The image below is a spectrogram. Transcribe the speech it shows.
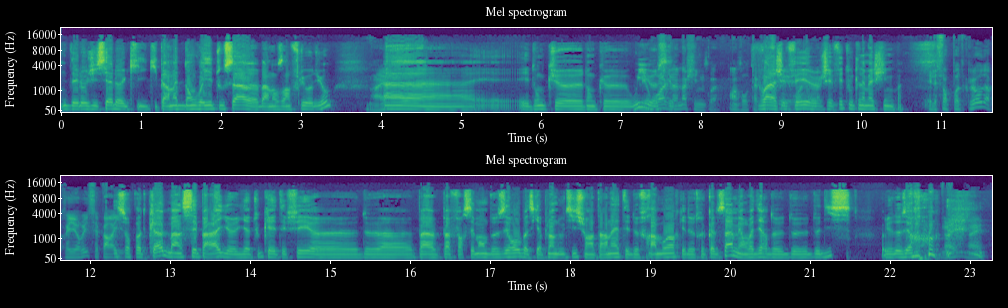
des logiciels qui, qui permettent d'envoyer tout ça bah, dans un flux audio. Ouais. Euh, et, et donc donc donc euh, oui, Les euh, rouages c'est- de la machine, quoi. En gros. t'as voilà, j'ai fait euh, j'ai fait toute la machine quoi. Et sur PodCloud, a priori, c'est pareil. Et sur PodCloud, ben c'est pareil, il y a tout qui a été fait euh, de euh, pas pas forcément de zéro parce qu'il y a plein d'outils sur internet et de framework et de trucs comme ça, mais on va dire de de, de 10 au lieu de zéro. Ouais, ouais.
